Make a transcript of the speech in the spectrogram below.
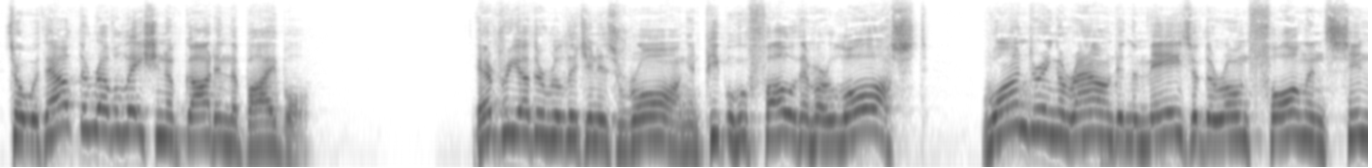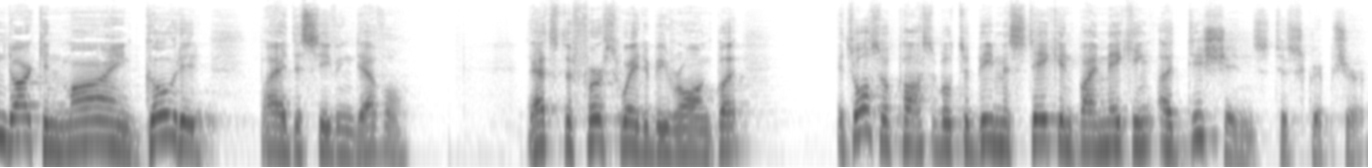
So without the revelation of God in the Bible, every other religion is wrong and people who follow them are lost, wandering around in the maze of their own fallen, sin darkened mind, goaded by a deceiving devil. That's the first way to be wrong. But it's also possible to be mistaken by making additions to Scripture.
